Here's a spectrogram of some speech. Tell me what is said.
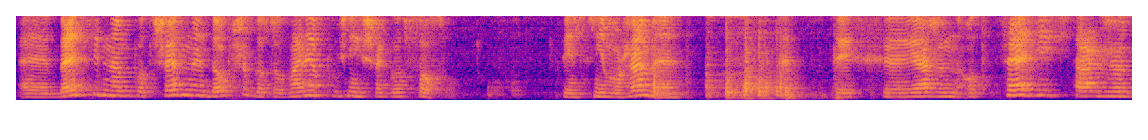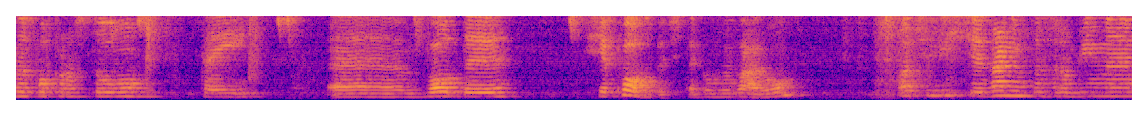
e, będzie nam potrzebny do przygotowania późniejszego sosu. Więc nie możemy tych jarzyn odcedzić tak, żeby po prostu tej e, wody się pozbyć, tego wywaru. Oczywiście zanim to zrobimy,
